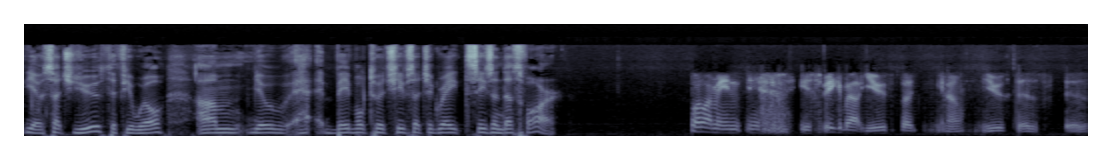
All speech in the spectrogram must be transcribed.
you know such youth, if you will, um, you know, be able to achieve such a great season thus far? Well, I mean, you speak about youth, but you know, youth is is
